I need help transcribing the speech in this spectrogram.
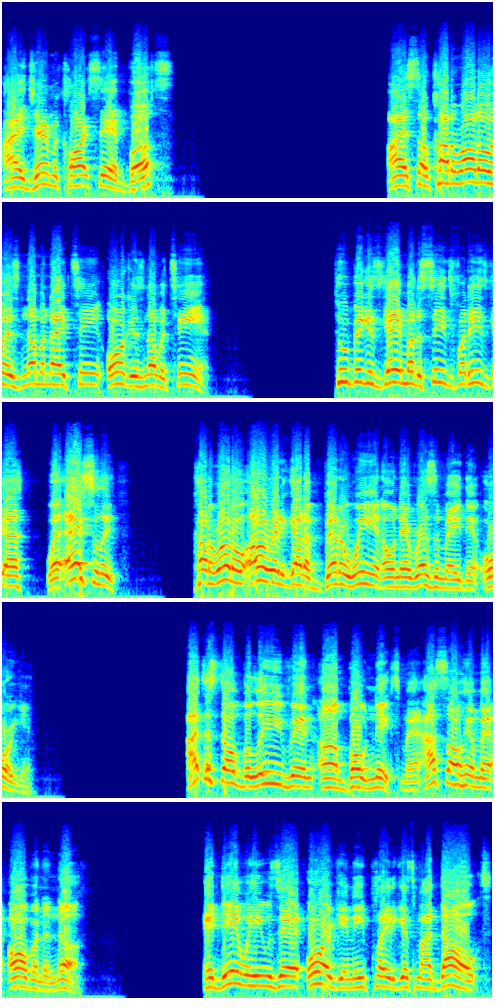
All right, Jeremy Clark said Buffs. All right, so Colorado is number 19, Oregon's number 10. Two biggest game of the season for these guys. Well, actually, Colorado already got a better win on their resume than Oregon. I just don't believe in um, Bo Nix, man. I saw him at Auburn enough. And then when he was at Oregon, he played against my dogs.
